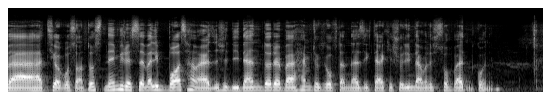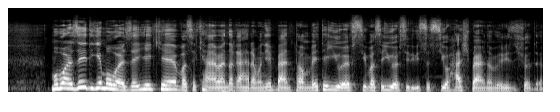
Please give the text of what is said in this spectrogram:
و تیاگو سانتوس نمی‌رسه ولی باز هم ارزش دیدن داره و همینطور که گفتم نزدیکتر که شدیم در موردش صحبت می‌کنیم. مبارزه دیگه مبارزه که واسه کمربند قهرمانی بنتام ویت UFC واسه UFC 238 برنامه ریزی شده.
